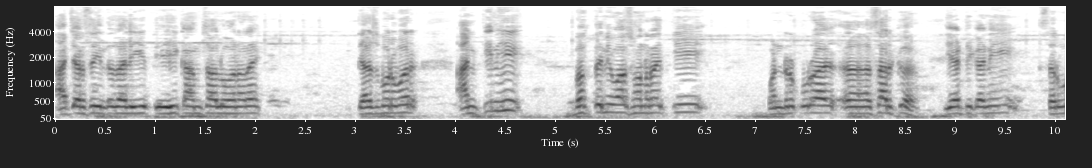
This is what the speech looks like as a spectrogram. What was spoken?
आचारसंहिता झाली की तेही काम चालू होणार आहे. त्याचबरोबर आणखीनही भक्तनिवास होणार आहेत की पंढरपुरा सारखं या ठिकाणी सर्व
